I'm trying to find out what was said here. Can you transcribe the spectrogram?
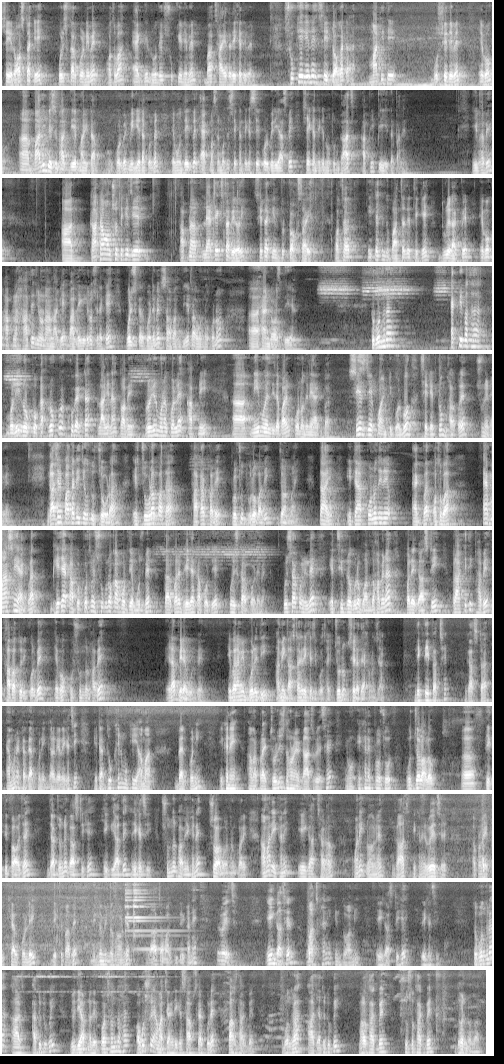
সেই রসটাকে পরিষ্কার করে নেবেন অথবা একদিন রোদে শুকিয়ে নেবেন বা ছায়াতে রেখে দেবেন। শুকিয়ে গেলে সেই ডগাটা মাটিতে বসিয়ে দেবেন এবং বালি বেশিরভাগ দিয়ে মাটিটা করবেন, মিডিয়াটা করবেন এবং দেখবেন এক মাসের মধ্যে সেখান থেকে শেকড় বেরিয়ে আসবে, সেখান থেকে নতুন গাছ আপনি পেয়ে যেতে পারেন। এইভাবে আর কাটা অংশ থেকে যে আপনার ল্যাটেক্সটা বেরোয়, সেটা কিন্তু টক্সাইড। অর্থাৎ এটা কিন্তু বাচ্চাদের থেকে দূরে রাখবেন এবং আপনার হাতে যেন না লাগে বা লেগে গেলেও সেটাকে পরিষ্কার করে নেবেন সাবান দিয়ে বা অন্য কোনো হ্যান্ড ওয়াশ দিয়ে। তো বন্ধুরা, একটি কথা বলি, রোগ পোকা রোগ পোকা খুব একটা লাগে না, তবে প্রয়োজন মনে করলে আপনি নিম অয়েল দিতে পারেন পনেরো দিনে একবার। শেষ যে পয়েন্টটি বলব, সেটা একটু ভালো করে শুনে নেবেন। গাছের পাতাটি যেহেতু চৌড়া এই চৌড়া পাতা থাকার ফলে প্রচুর ধুলোবালি জন্মায়। তাই এটা পনেরো দিনে একবার অথবা এক মাসে একবার ভেজা কাপড়, প্রথমে শুকনো কাপড় দিয়ে মুছবেন, তারপরে ভেজা কাপড় দিয়ে পরিষ্কার করে নেবেন। পরিষ্কার করে নিলে এর ছিদ্রগুলো বন্ধ হবে না, ফলে গাছটি প্রাকৃতিকভাবে খাবার তৈরি করবে এবং খুব সুন্দরভাবে এরা বেড়ে উঠবে। এবার আমি বলে দিই, আমি গাছটাকে রেখেছি কোথায়। চলুন সেটা দেখানো যাক। দেখতেই পাচ্ছেন গাছটা এমন একটা ব্যালকনি গার্ডেন রেখেছি। এটা দক্ষিণমুখী আমার ব্যালকনি এখানে আমার প্রায় চল্লিশ ধরনের গাছ রয়েছে এবং এখানে প্রচুর উজ্জ্বল আলোক দেখতে পাওয়া যায়। যার জন্য গাছটিকে এই গাতে রেখেছি। সুন্দরভাবে এখানে শোভাবর্ধন করে। আমার এখানে এই গাছ ছাড়াও অনেক ধরনের গাছ এখানে রয়েছে। আপনারা একটু খেয়াল করলেই দেখতে পাবেন ভিন্ন ভিন্ন ধরনের গাছ আমার কিন্তু এখানে রয়েছে। এই গাছের মাঝখানে কিন্তু আমি এই গাছটিকে রেখেছি। তো বন্ধুরা, আজ এতটুকুই। যদি আপনাদের পছন্দ হয়, অবশ্যই আমার চ্যানেলটিকে সাবস্ক্রাইব করে পাশে থাকবেন। বন্ধুরা, আজ এতটুকুই। ভালো থাকবেন, সুস্থ থাকবেন। ধন্যবাদ।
